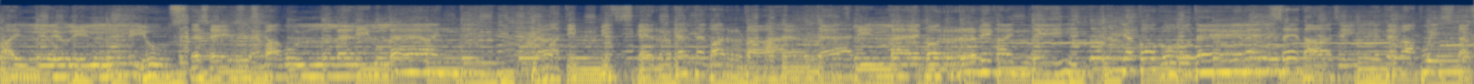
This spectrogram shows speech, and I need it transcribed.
palju lilli juuste sees ka mulle lille andis ja tippis kergelt varba pealt käes lillekorvi kandis ja kogu tee veel sedasi tema puistas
